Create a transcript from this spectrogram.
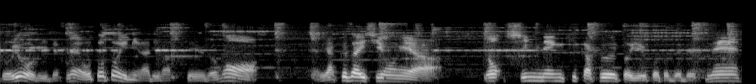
土曜日ですね、おとといになりますけれども、薬剤師オンエアの新年企画ということでですね、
